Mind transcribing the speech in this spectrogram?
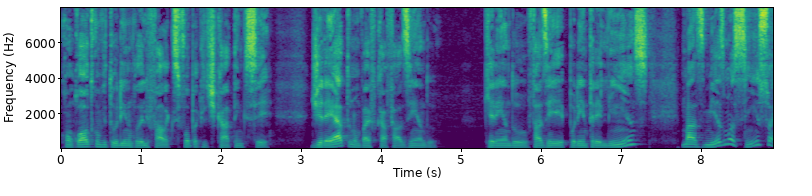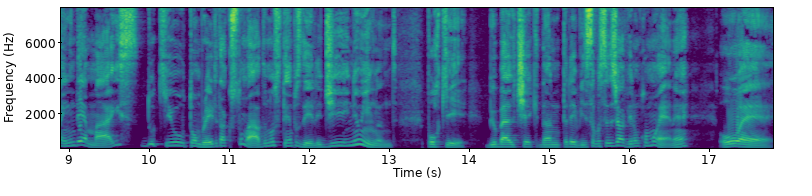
Concordo com o Vitorino quando ele fala que se for para criticar tem que ser direto, não vai ficar fazendo querendo fazer por entrelinhas, mas mesmo assim isso ainda é mais do que o Tom Brady está acostumado nos tempos dele de New England. Porque Bill Belichick dando entrevista, vocês já viram como é, né? Ou é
